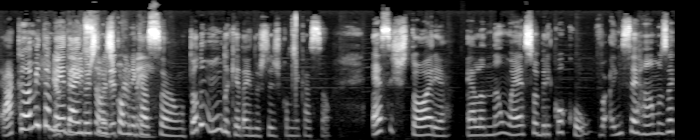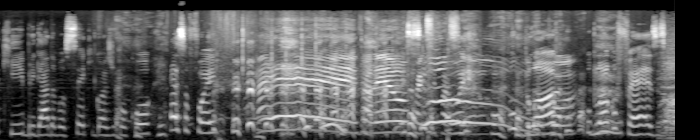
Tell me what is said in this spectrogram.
A Cami também é da indústria de história também. comunicação. Todo mundo aqui é da indústria de comunicação. Essa história ela não é sobre cocô. Encerramos aqui. Obrigada a você que gosta de cocô. Essa foi. Aê! Valeu, participação. o bloco, o bloco Fezes. Muito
